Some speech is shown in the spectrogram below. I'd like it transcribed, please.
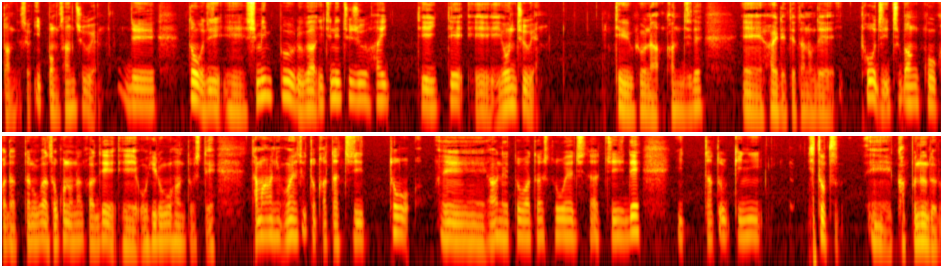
たんですよ。1本30円。で当時、えー、市民プールが一日中入っていて、えー、40円っていう風な感じで、えー、入れてたので当時一番高価だったのがそこの中で、えお昼ご飯としてたまに親父とかたちと、え姉と私と親父たちで行った時に一つ、えカップヌードル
